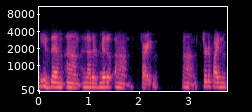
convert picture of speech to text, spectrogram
gave them um, another middle, um, sorry, um, certified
